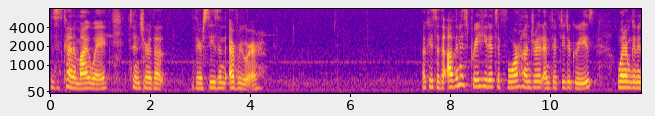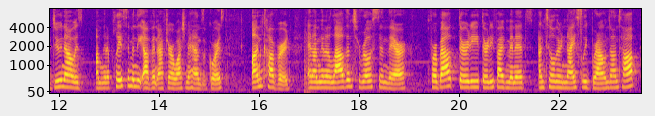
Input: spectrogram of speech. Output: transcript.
This is kind of my way to ensure that they're seasoned everywhere. Okay, so the oven is preheated to 450 degrees. What I'm gonna do now is I'm gonna place them in the oven after I wash my hands, of course, uncovered, and I'm gonna allow them to roast in there for about 30, 35 minutes until they're nicely browned on top.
